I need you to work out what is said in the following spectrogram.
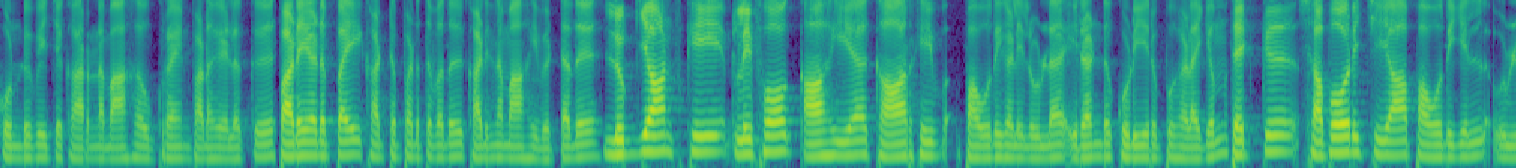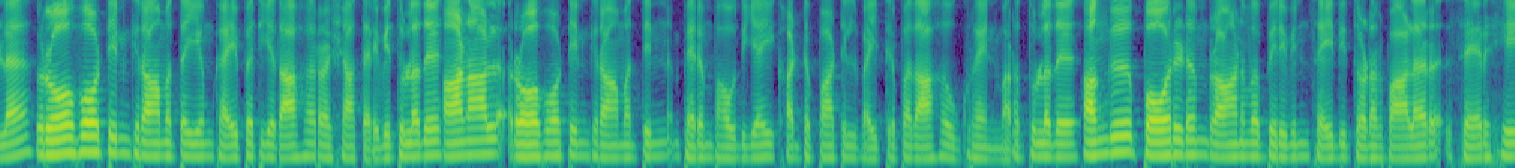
குண்டுவீச்சு காரணமாக உக்ரைன் படைகளுக்கு படையெடுப்பை கட்டுப்படுத்துவது கடினமாகிவிட்டது. லுக்யான்ஸ்கி கிளிஃபோக் ஆகிய கார்கிவ் பகுதிகளில் உள்ள இரண்டு குடியிருப்புகளையும் தெற்கு ஷபோரிச்சியா பகுதியில் உள்ள ரோபோட்டின் கிராமத்தையும் கைப்பற்றியதாக ரஷ்யா தெரிவித்துள்ளது. ஆனால் ரோபோட்டின் கிராமத்தின் பெரும் பகுதியை கட்டுப்பாட்டில் வைத்திருப்பதாக உக்ரைன் மறுத்துள்ளது. அங்கு போரிடும் ராணுவ பிரிவின் செய்தி தொடர்பாளர் செர்ஹி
